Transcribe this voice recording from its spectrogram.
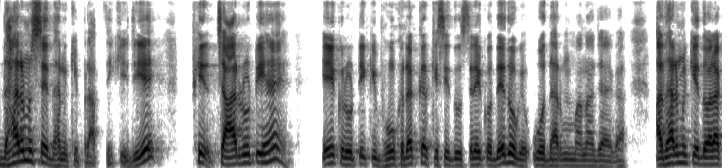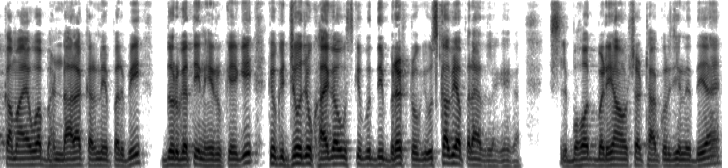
धर्म से धन की प्राप्ति कीजिए, फिर चार रोटी है एक रोटी की भूख रखकर किसी दूसरे को दे दोगे, वो धर्म माना जाएगा। अधर्म के द्वारा कमाया हुआ भंडारा करने पर भी दुर्गति नहीं रुकेगी, क्योंकि जो जो खाएगा उसकी बुद्धि भ्रष्ट होगी, उसका भी अपराध लगेगा। इसलिए बहुत बढ़िया अवसर ठाकुर जी ने दिया है।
